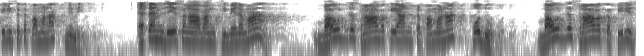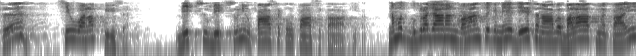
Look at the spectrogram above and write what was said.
පිරිසට පමණක් නෙවෙයි. ඇතැම් දේශනාවන් තිබෙනවා බෞද්ධ ශ්‍රාවකයන්ට පමණක් පොදු. බෞද්ධ ශ්‍රාවක පිරිස සිව්වනක් පිරිස. භික්ෂු භික්ෂුණී උපාසක උපාසිකා කියන. නමුත් බුදුරජාණන් වහන්සේගේ මේ දේශනාව බලාත්මකයි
